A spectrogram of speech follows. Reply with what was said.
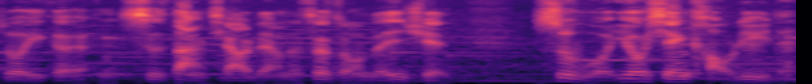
做一个很适当桥梁的这种人选，是我优先考虑的。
